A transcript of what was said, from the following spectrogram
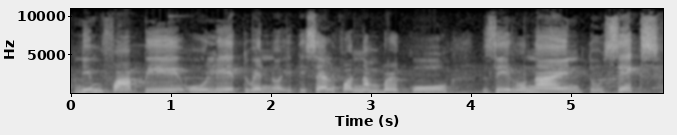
Nimfapi ulit wenno iti cellphone number ko 0926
